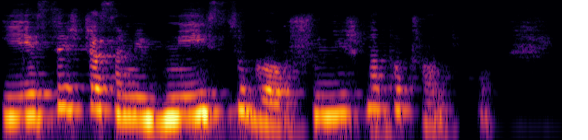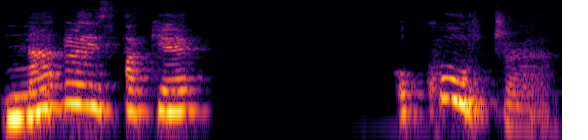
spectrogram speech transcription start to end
I jesteś czasami w miejscu gorszym niż na początku. I nagle jest takie, o kurczę,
